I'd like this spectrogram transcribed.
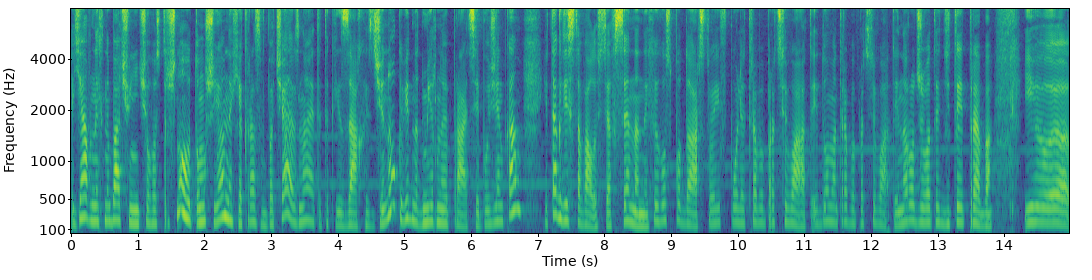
я в них не бачу нічого страшного, тому що я в них якраз вбачаю, знаєте, такий захист жінок від надмірної праці, бо жінкам і так діставалося все на них, і господарство, і в полі треба працювати, і вдома треба працювати, і народжувати дітей треба, і е,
